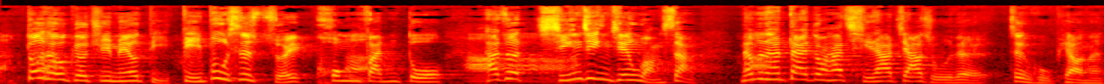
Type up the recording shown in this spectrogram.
多头格局没有底，底部是属于空翻多。它说行进间往上。能不能带动它其他家族的这个股票呢？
